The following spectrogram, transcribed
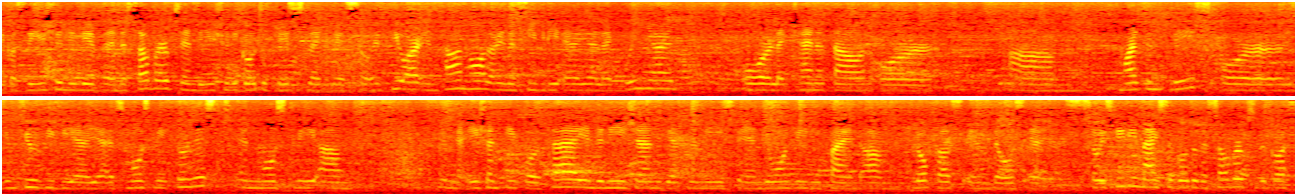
because they usually live in the suburbs and they usually go to places like this. So if you are in Town Hall or in the CBD area like Wynyard or like Chinatown or um, Martin Place or yung QVB area, it's mostly tourists and mostly um, yun nga, Asian people, Thai, Indonesian, Vietnamese, and you won't really find um, locals in those areas. So it's really nice to go to the suburbs because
